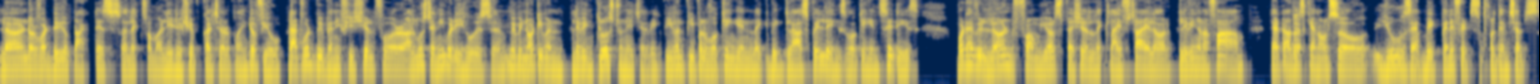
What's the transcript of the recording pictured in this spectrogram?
learned or what do you practice, uh, like from a leadership cultural point of view, that would be beneficial for almost anybody who is uh, maybe not even living close to nature, even people working in like big glass buildings, working in cities. What have you learned from your special like lifestyle or living on a farm that others yeah. can also use and make benefits for themselves?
